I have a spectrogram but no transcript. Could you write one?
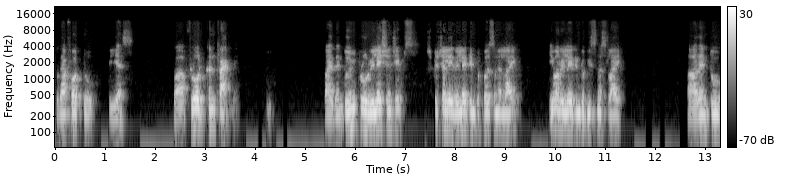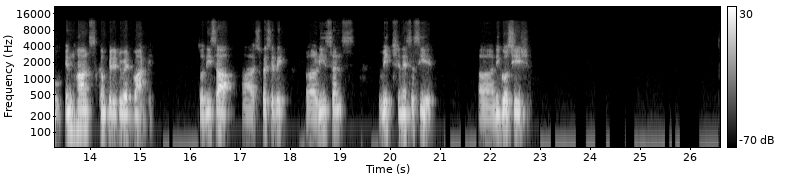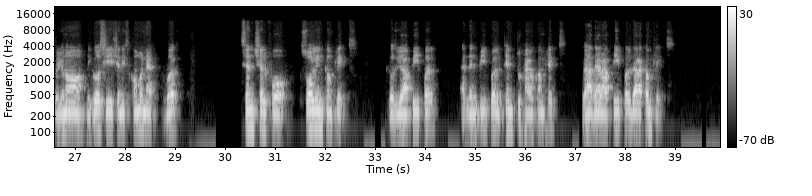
So therefore, to yes, uh, flawed contracting. By then to improve relationships, especially relating to personal life, even relating to business life, uh, then to enhance competitive advantage. So these are uh, specific uh, reasons which necessitate uh, negotiation. So you know, negotiation is common at work, essential for solving conflicts because we are people, and then people tend to have conflicts. Where there are people, there are conflicts.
